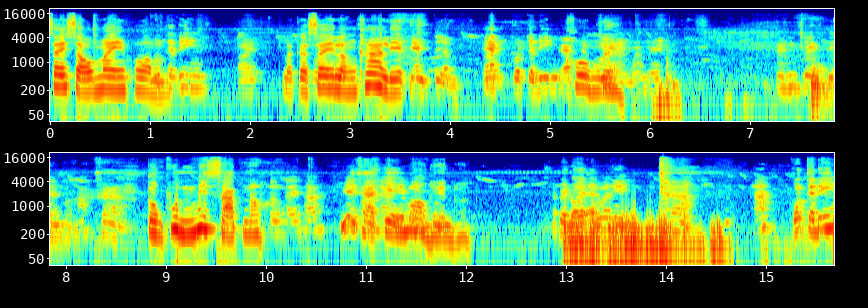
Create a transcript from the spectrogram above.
ใส่เสาใหม่พร้อมกดกระดิ่งแล้วก็ใส่หลังคาเหล็กแจ้งเตือนแอดกดกระดิ่งโค้งเลย เป็นแจ้งเตือนเหรอคะค่ะ ตรงพุ่นมีสัตว์เนาะตรงไหนคะนี่ค่ะเจ๊ มองเห็นพุ่นถ้าไปร้อยอันนี้ค่ะกดกระดิ่ง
